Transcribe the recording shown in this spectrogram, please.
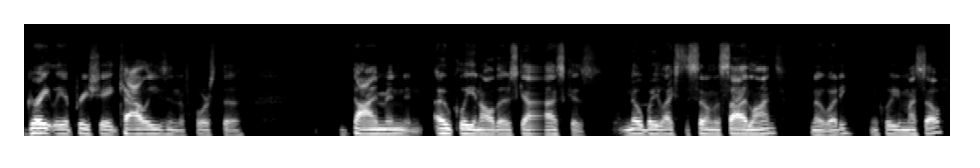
greatly appreciate Callie's and of course the Diamond and Oakley and all those guys because nobody likes to sit on the sidelines. Nobody, including myself.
